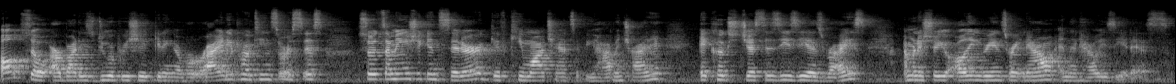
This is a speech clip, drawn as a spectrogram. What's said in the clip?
Also, our bodies do appreciate getting a variety of protein sources, so it's something you should consider. Give quinoa a chance if you haven't tried it. It cooks just as easy as rice. I'm gonna show you all the ingredients right now and then how easy it is.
